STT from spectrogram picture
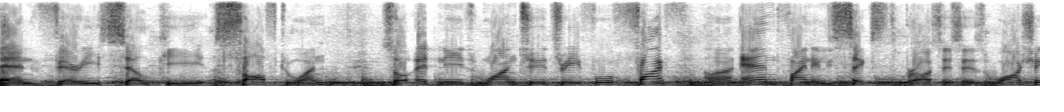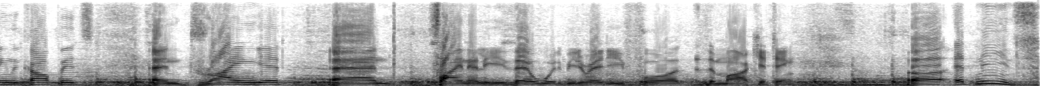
and very silky, soft one. So it needs one, two, three, four, five, uh, and finally sixth process is washing the carpets and drying it, and finally they would be ready for the marketing. Uh, it needs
